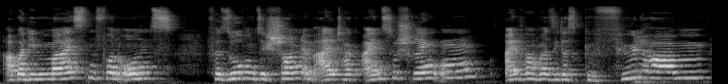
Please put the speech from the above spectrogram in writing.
Aber die meisten von uns versuchen sich schon im Alltag einzuschränken, einfach weil sie das Gefühl haben,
